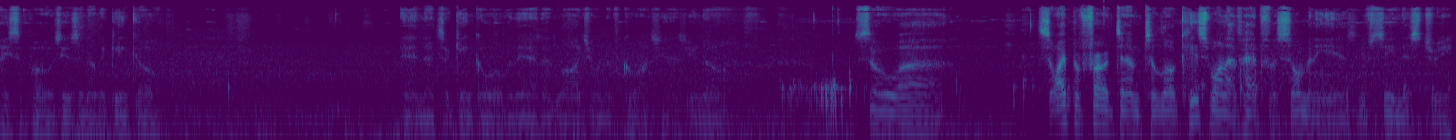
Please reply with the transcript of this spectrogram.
I, I suppose. Here's another ginkgo. And that's a ginkgo over there, that large one, of course, as you know. So, uh, so I prefer them to look. Here's one I've had for so many years. You've seen this tree.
